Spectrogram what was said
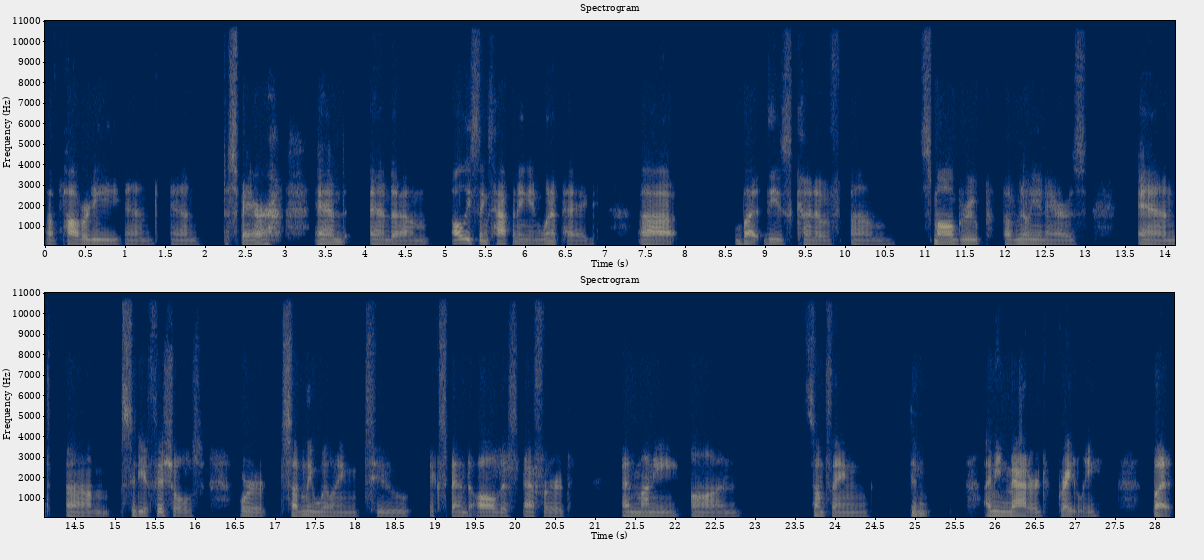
of poverty and and despair, and and um, all these things happening in Winnipeg, uh, but these kind of um, small group of millionaires and um, city officials were suddenly willing to expend all this effort and money on something didn't i mean mattered greatly but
